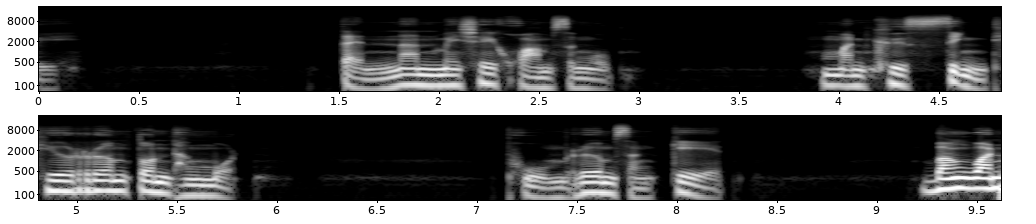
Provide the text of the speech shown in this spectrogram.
ย แต่นั่นไม่ใช่ความสงบ มันคือสิ่งที่เริ่มต้นทั้งหมด ภูมิเริ่มสังเกต บางวัน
